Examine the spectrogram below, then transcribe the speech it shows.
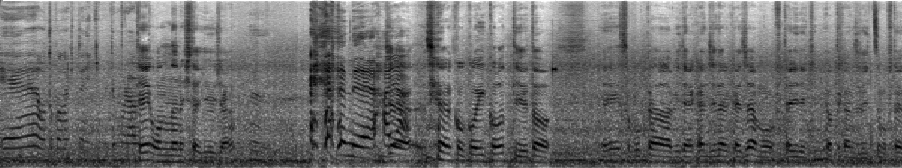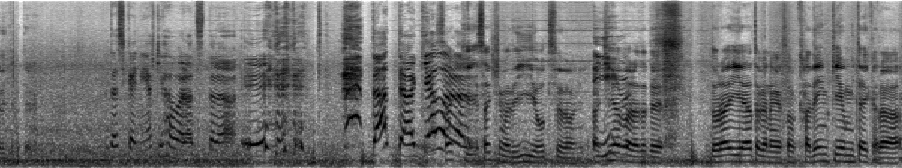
えー、男の人に決めてもらう。って女の人は言うじゃん。うん。ねえじゃ早いあじゃあここ行こうって言うとえー、そこかみたいな感じになるからじゃあもう2人で決めようって感じでいつも2人で決めてる。確かに秋葉原っつったらえー、だって秋葉さ原っきさっきまでいいよって言ってたのに。え秋葉原だってドライヤーとかなんかその家電系を見たいから、うん。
